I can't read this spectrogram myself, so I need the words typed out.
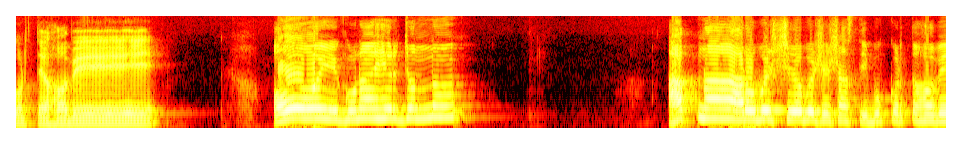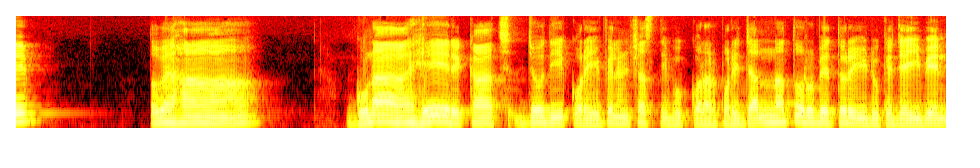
করতে হবে। ওই গুনাহের জন্য আপনার অবশ্যই অবশ্যই শাস্তি ভোগ করতে হবে। তবে হ্যাঁ গুনাহের কাজ যদি করে ফেলেন, শাস্তি ভোগ করার পরে জান্নাতর ভেতরেই ঢুকে যাইবেন।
